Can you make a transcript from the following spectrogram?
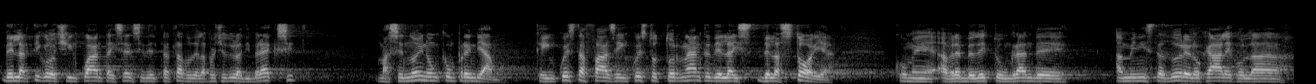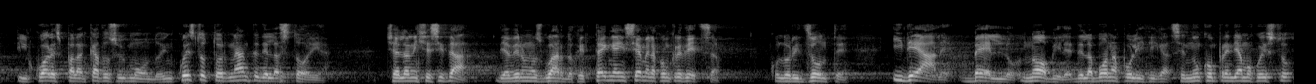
dell'articolo 50 ai sensi del trattato della procedura di Brexit, ma se noi non comprendiamo che in questa fase, in questo tornante della, della storia, come avrebbe detto un grande amministratore locale con la, il cuore spalancato sul mondo, in questo tornante della storia c'è la necessità di avere uno sguardo che tenga insieme la concretezza con l'orizzonte ideale, bello, nobile della buona politica, se non comprendiamo questo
